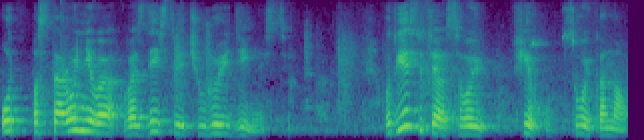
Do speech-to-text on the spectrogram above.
от постороннего воздействия чужой деятельности. Вот есть у тебя свой феху, свой канал,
